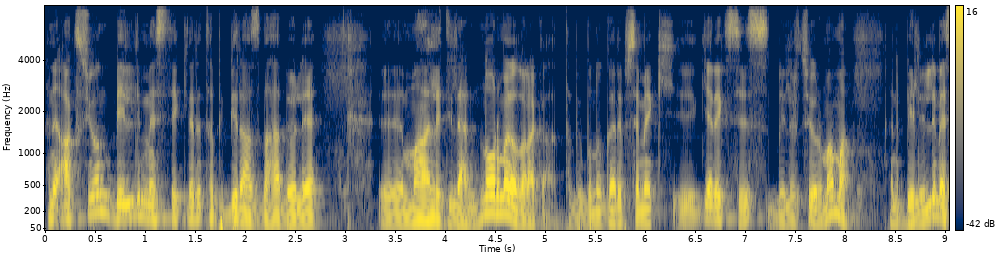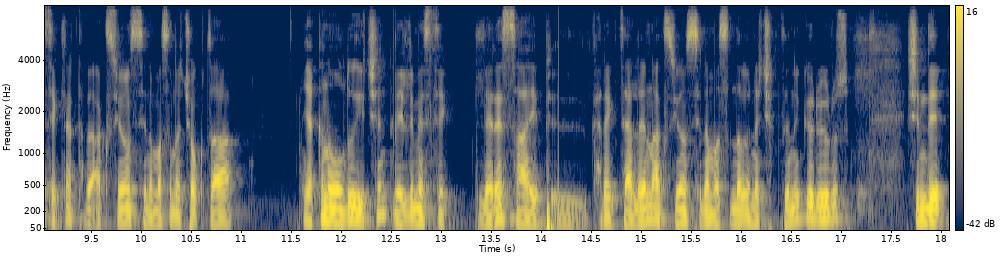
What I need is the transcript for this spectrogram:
Hani aksiyon belli meslekleri tabii biraz daha böyle e, mal edilen. Normal olarak tabii bunu garipsemek e, gereksiz belirtiyorum ama hani belirli meslekler tabii aksiyon sinemasına çok daha yakın olduğu için belli mesleklere sahip e, karakterlerin aksiyon sinemasında öne çıktığını görüyoruz. Şimdi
